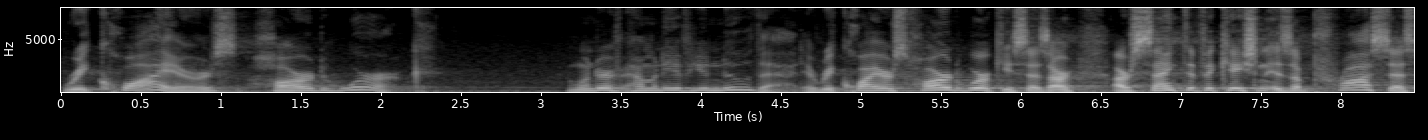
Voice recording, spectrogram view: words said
requires hard work. I wonder if, how many of you knew that. It requires hard work. He says our, our sanctification is a process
